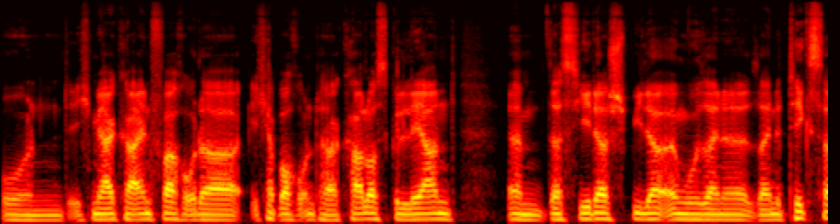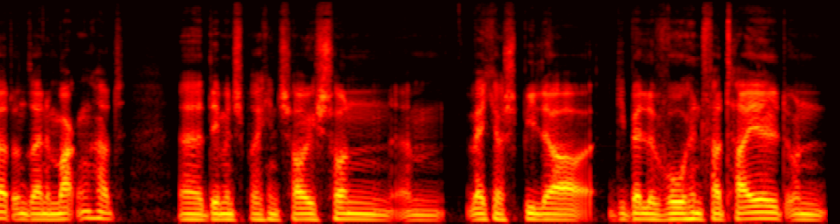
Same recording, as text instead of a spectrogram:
Und ich merke einfach, oder ich habe auch unter Carlos gelernt, ähm, dass jeder Spieler irgendwo seine, seine Ticks hat und seine Macken hat. Äh, dementsprechend schaue ich schon, ähm, welcher Spieler die Bälle wohin verteilt und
